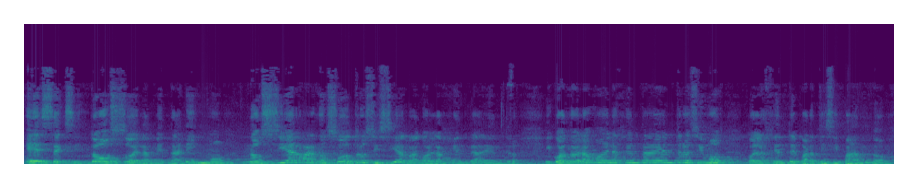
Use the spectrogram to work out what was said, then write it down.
es exitoso, el ambientalismo nos cierra a nosotros y cierra con la gente adentro. Y cuando hablamos de la gente adentro decimos con la gente participando,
